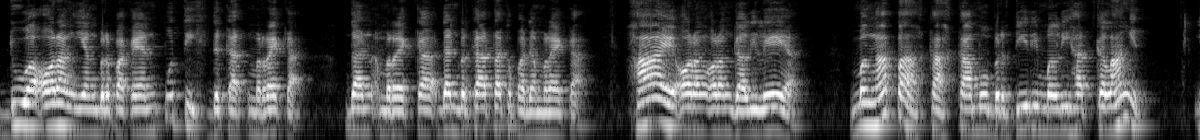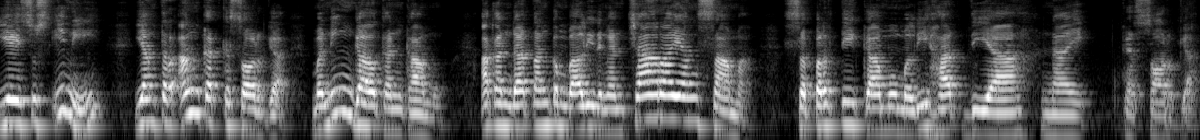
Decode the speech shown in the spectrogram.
dua orang yang berpakaian putih dekat mereka dan mereka dan berkata kepada mereka, "Hai orang-orang Galilea, mengapakah kamu berdiri melihat ke langit? Yesus ini yang terangkat ke sorga, meninggalkan kamu, akan datang kembali dengan cara yang sama, seperti kamu melihat dia naik ke sorga.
